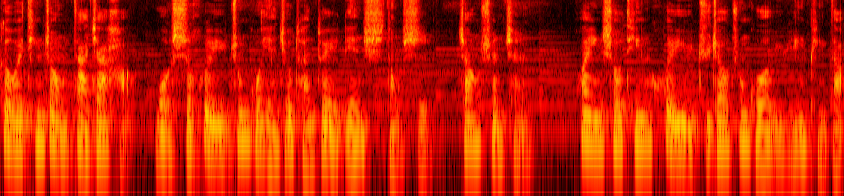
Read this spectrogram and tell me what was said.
各位听众，大家好，我是惠誉中国研究团队联席董事张顺成，欢迎收听惠誉聚焦中国语音频道。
